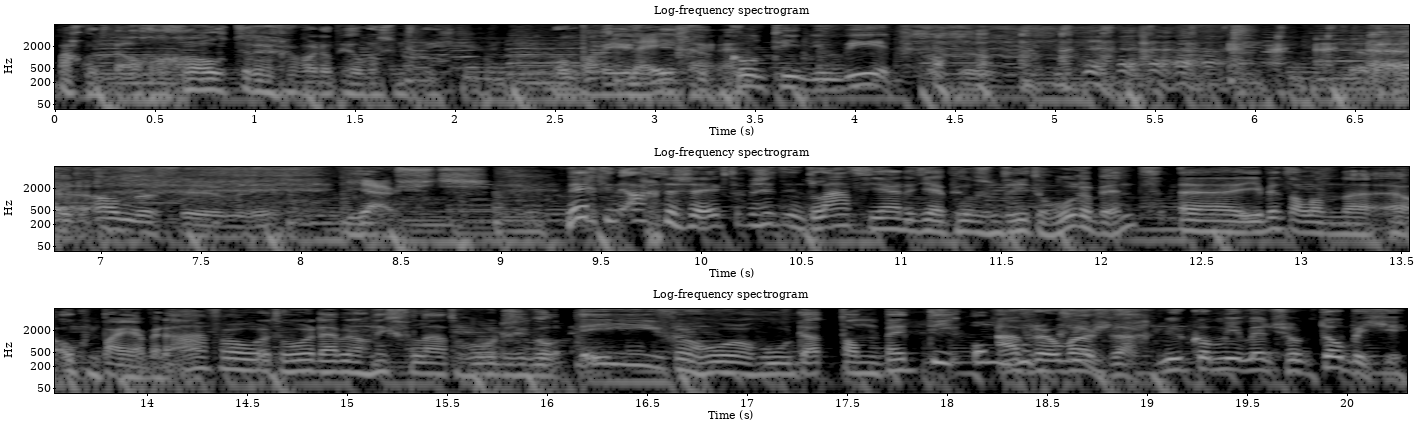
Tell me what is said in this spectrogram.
Maar goed, wel groter geworden op Hilversum 3. Hoop al jullie Nee, gecontinueerd. dat heet anders, eh, meneer. Juist. 1978, we zitten in het laatste jaar dat jij op Hilversum 3 te horen bent. Eh, je bent al een, ook een paar jaar bij de AVRO te horen. Daar hebben we nog niks van laten horen. Dus ik wil even horen hoe dat dan bij die omroep Avro. Wasdag. Nu kom je met zo'n tobbetje.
